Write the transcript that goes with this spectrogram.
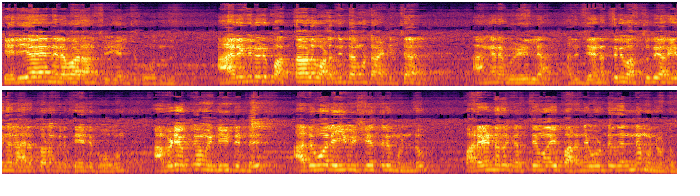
ശരിയായ നിലപാടാണ് സ്വീകരിച്ചു പോകുന്നത്. ആരെങ്കിലും ഒരു പത്താൾ വളഞ്ഞിട്ട് അങ്ങോട്ട് അടിച്ചാൽ അങ്ങനെ വീഴില്ല. അത് ജനത്തിന് വസ്തുത അറിയുന്ന കാലത്തോളം കൃത്യമായിട്ട് പോകും. അവിടെയൊക്കെ വേണ്ടിയിട്ടുണ്ട് അതുപോലെ ഈ വിഷയത്തിലും ഉണ്ടും പറയേണ്ടത് കൃത്യമായി പറഞ്ഞുകൊണ്ട് തന്നെ മുന്നോട്ട് പോകും.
